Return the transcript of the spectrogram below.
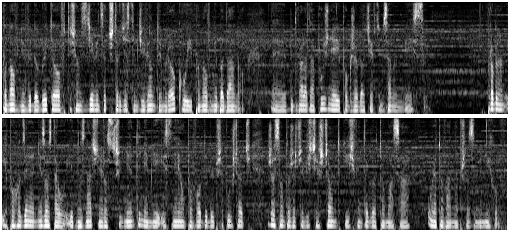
ponownie wydobyto w 1949 roku i ponownie badano, e, by dwa lata później pogrzebać je w tym samym miejscu. Problem ich pochodzenia nie został jednoznacznie rozstrzygnięty, niemniej istnieją powody, by przypuszczać, że są to rzeczywiście szczątki świętego Tomasa uratowane przez mnichów.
